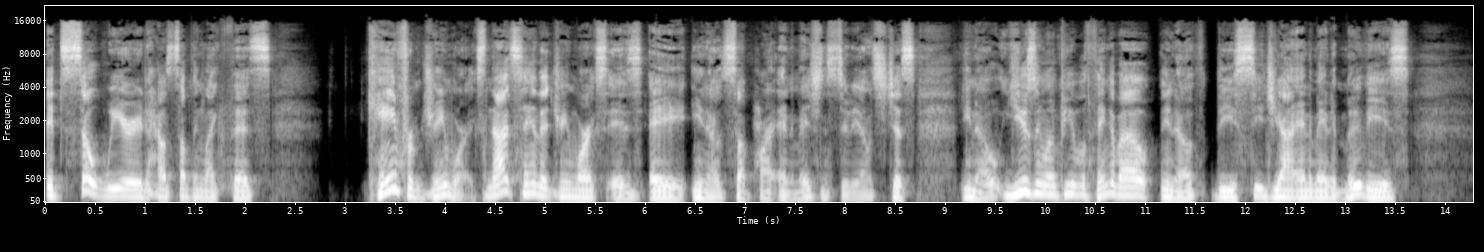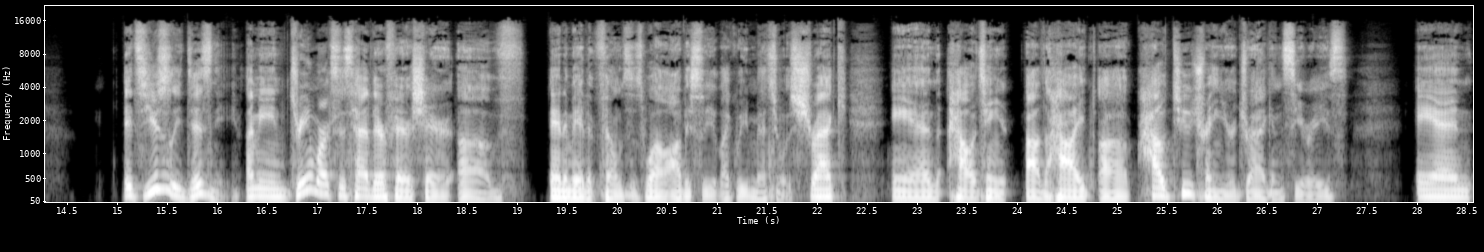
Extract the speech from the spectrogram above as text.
it's so weird how something like this came from DreamWorks. Not saying that DreamWorks is a you know subpar animation studio. It's just you know usually when people think about you know these CGI animated movies. It's usually Disney. I mean, DreamWorks has had their fair share of animated films as well. Obviously, like we mentioned with Shrek and how to train your, uh, the high, uh, how to train your dragon series. And,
